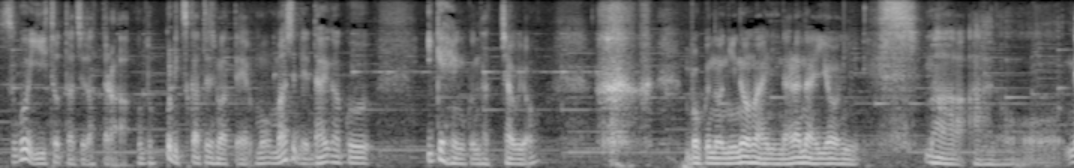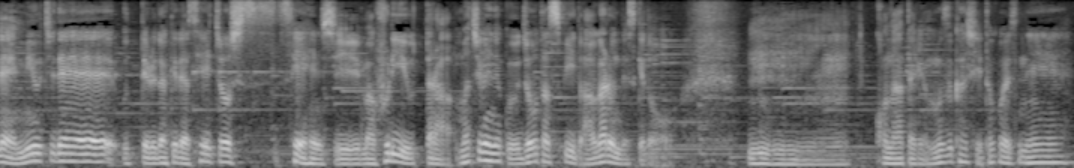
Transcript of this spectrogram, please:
すごいいい人たちだったらどっぷり使ってしまってもうマジで大学行けへんくなっちゃうよ。僕の二の舞にならないように。まああのね身内で打ってるだけでは成長せえへんし、まあ、フリー打ったら間違いなく上達スピード上がるんですけど。うんこの辺りは難しいとこですね。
